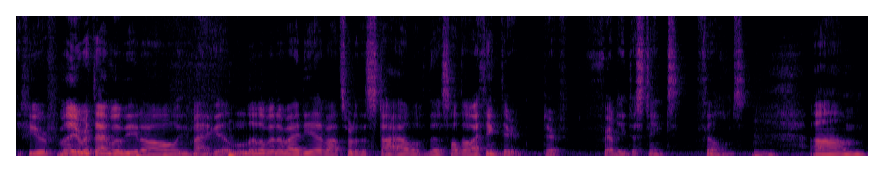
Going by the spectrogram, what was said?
if you're familiar with that movie at all, you might get a little bit of idea about sort of the style of this. Although I think they're they're fairly distinct films. Um,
